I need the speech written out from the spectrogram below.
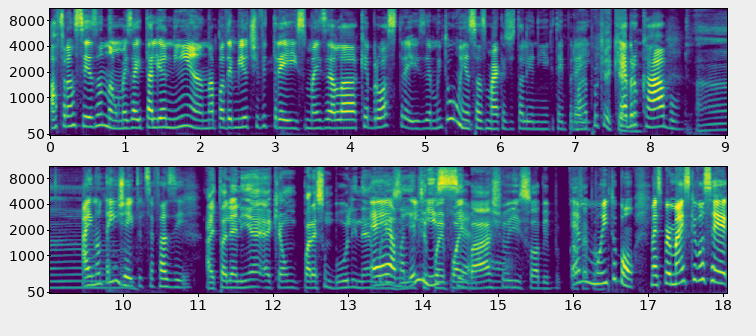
A francesa não, mas a italianinha, na pandemia eu tive três, mas ela quebrou as três. É muito ruim essas marcas de italianinha que tem por aí. Mas por que Quebra quebra? o cabo. Ah. Aí não tem jeito de você fazer. A italianinha é que é um, parece um bullying, né? Um É, uma bullyzinho que Você põe pó delícia. embaixo É. e sobe pro É café pronto. muito bom. Mas por mais que você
